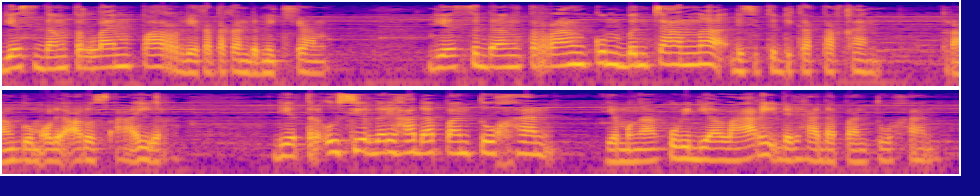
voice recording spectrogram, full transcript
Dia sedang terlempar, dia katakan demikian. Dia sedang terangkum bencana, di situ dikatakan. Terangkum oleh arus air. Dia terusir dari hadapan Tuhan. Dia mengakui dia lari dari hadapan Tuhan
